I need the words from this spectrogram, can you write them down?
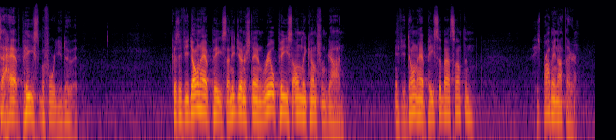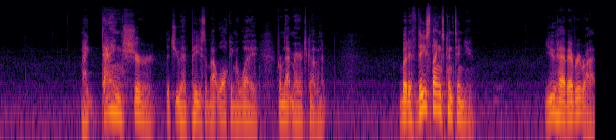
to have peace before you do it. Because if you don't have peace, I need you to understand real peace only comes from God. If you don't have peace about something, He's probably not there. Make dang sure that you have peace about walking away from that marriage covenant. But if these things continue, you have every right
